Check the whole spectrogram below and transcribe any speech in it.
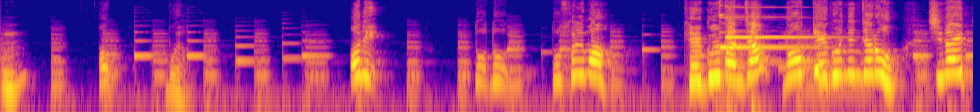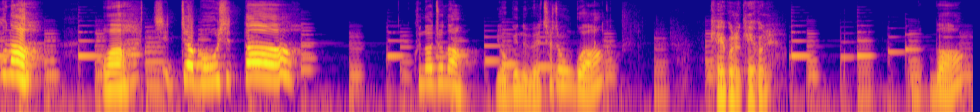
음? 어, 뭐야? 아니, 너, 너, 너 설마 개굴 반장? 너 개굴 닌자로 진화했구나. 와, 진짜 멋있다. 그나저나 여기는 왜 찾아온 거야? 개굴 개굴. 뭐?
